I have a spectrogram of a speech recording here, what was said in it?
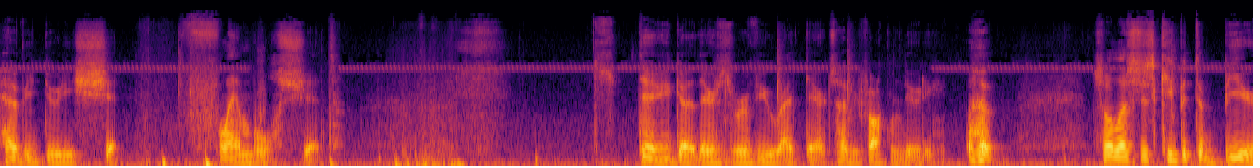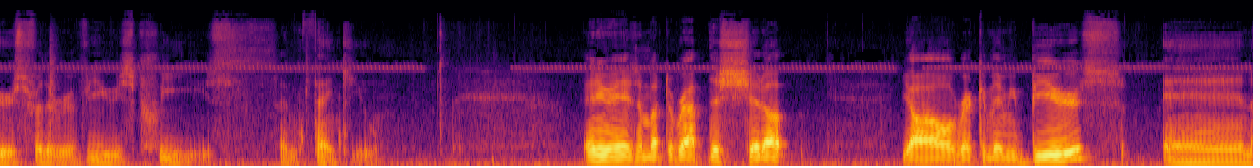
heavy duty shit. Flammable shit. There you go, there's the review right there. It's heavy fucking duty. so let's just keep it to beers for the reviews, please. And thank you. Anyways, I'm about to wrap this shit up. Y'all recommend me beers, and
